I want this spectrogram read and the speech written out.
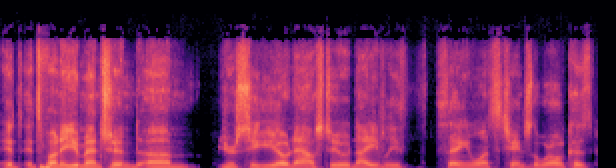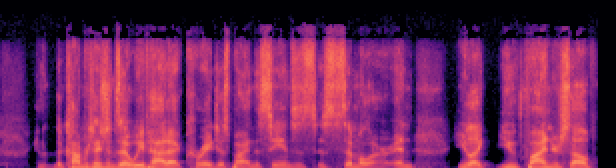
It, it's funny you mentioned um, your CEO now, Stu, naively saying he wants to change the world because the conversations that we've had at Courageous behind the scenes is, is similar. And you like you find yourself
